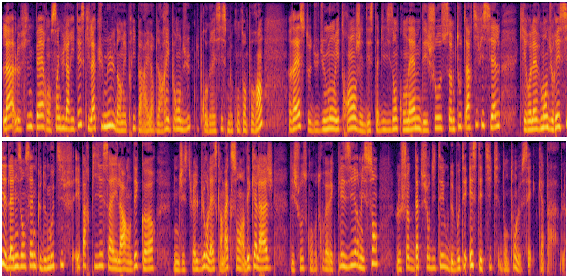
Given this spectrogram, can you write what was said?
Là, le film perd en singularité ce qu'il accumule d'un mépris par ailleurs bien répandu du progressisme contemporain. Reste du Dumont étrange et déstabilisant qu'on aime, des choses somme toute artificielles qui relèvent moins du récit de la mise en scène que de motifs éparpillés ça et là, un décor, une gestuelle burlesque, un accent, un décalage, des choses qu'on retrouve avec plaisir, mais sans le choc d'absurdité ou de beauté esthétique dont on le sait capable.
